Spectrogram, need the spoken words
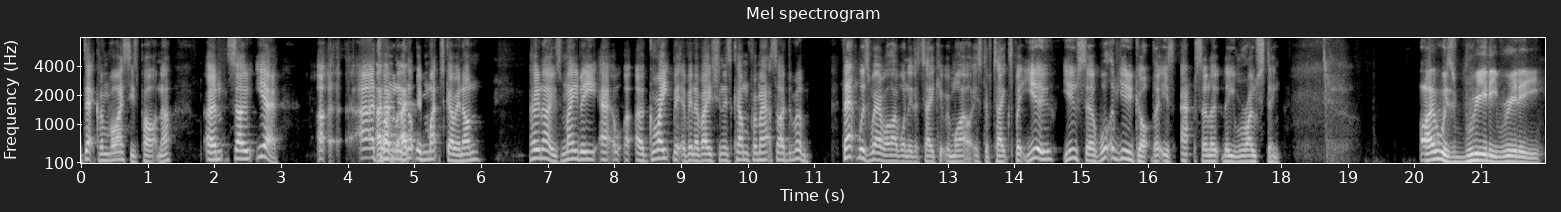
Declan Rice's partner. Um, so yeah, uh, uh, at a time when there's I- not been much going on, who knows? Maybe a- a great bit of innovation has come from outside the room. That was where I wanted to take it with my artist of takes. But you, you sir, what have you got that is absolutely roasting? I was really, really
